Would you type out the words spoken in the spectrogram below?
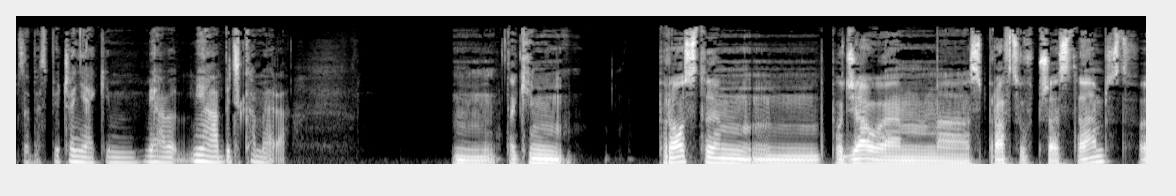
zabezpieczenia, jakim miała, miała być kamera. Takim prostym mm, podziałem e, sprawców przestępstw e,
